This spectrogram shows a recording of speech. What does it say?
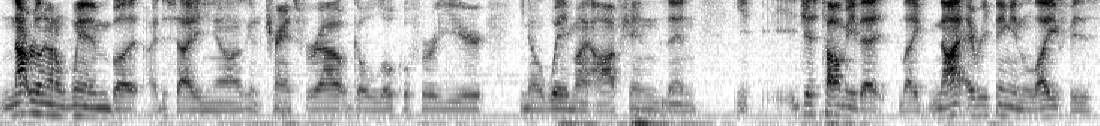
not really on a whim but I decided you know I was going to transfer out, go local for a year, you know, weigh my options and it just taught me that like not everything in life is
